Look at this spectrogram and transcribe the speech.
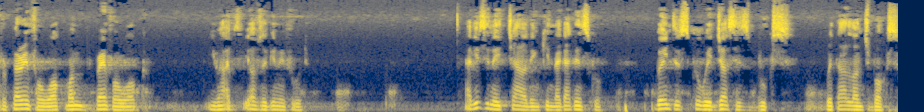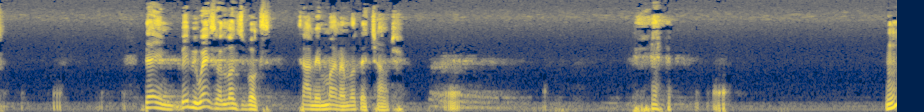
preparing for work, mom preparing for work, you have, you have to give me food. Have you seen a child in kindergarten school going to school with just his books without lunchbox? Then, baby, where's your lunchbox? I'm a man, I'm not a child. hmm?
